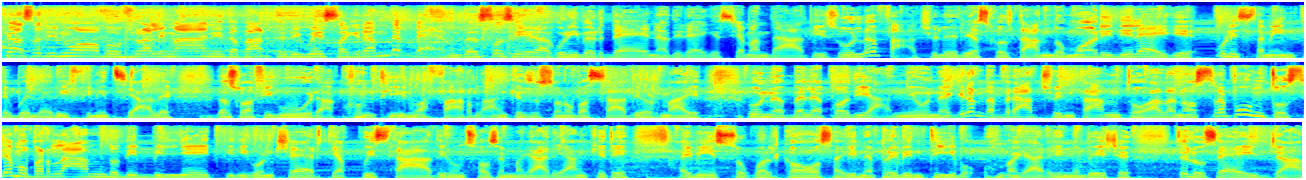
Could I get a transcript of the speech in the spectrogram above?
qualcosa di nuovo fra le mani da parte di questa grande band, stasera con i Verdena direi che siamo andati sul facile riascoltando Muori di lei che onestamente quel riff iniziale, la sua figura continua a farla anche se sono passati ormai un bel po' di anni. Un grande abbraccio intanto alla nostra punto, stiamo parlando di biglietti di concerti acquistati, non so se magari anche te hai messo qualcosa in preventivo o magari invece te lo sei già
